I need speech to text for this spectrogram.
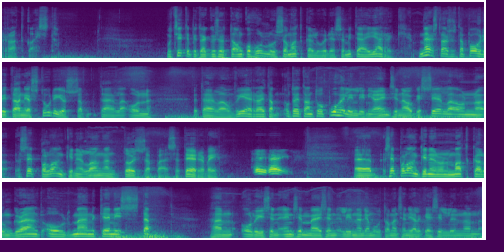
ratkaista. Mutta sitten pitää kysyä, että onko hulluissa matkailuidessa mitään järkeä. Näistä asioista pohditaan ja studiossa täällä on, täällä on vieraita. Otetaan tuo puhelinlinja ensin auki. Siellä on Seppo Lankinen langan toisessa päässä. Terve. Hei hei. Seppo Lankinen on matkailun Grand Old Man Kemistä. Hän oli sen ensimmäisen linnan ja muutaman sen jälkeisen linnan,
